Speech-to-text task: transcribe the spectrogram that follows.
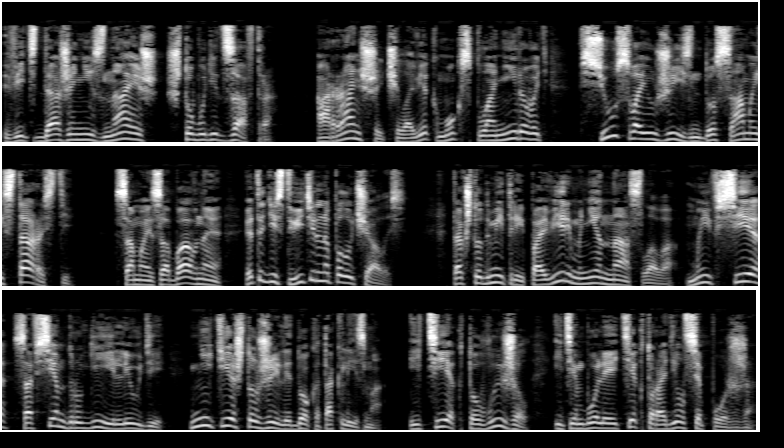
ведь даже не знаешь, что будет завтра. А раньше человек мог спланировать всю свою жизнь до самой старости. Самое забавное, это действительно получалось. Так что, Дмитрий, поверь мне на слово, мы все совсем другие люди, не те, что жили до катаклизма, и те, кто выжил, и тем более те, кто родился позже.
